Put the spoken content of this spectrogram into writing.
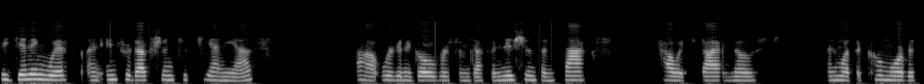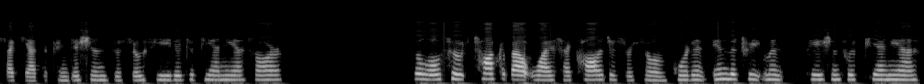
beginning with an introduction to PNES. Uh, we're going to go over some definitions and facts, how it's diagnosed, and what the comorbid psychiatric conditions associated to PNES are. We'll also talk about why psychologists are so important in the treatment patients with PNES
